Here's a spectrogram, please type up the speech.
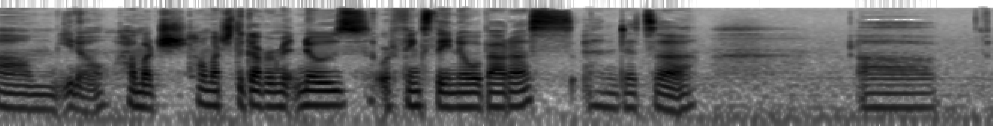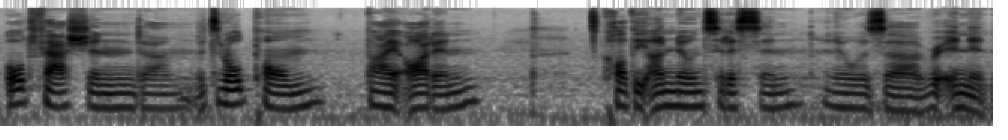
um, you know, how much how much the government knows or thinks they know about us, and it's a, uh, old-fashioned. Um, it's an old poem by Auden. It's called "The Unknown Citizen," and it was uh, written in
